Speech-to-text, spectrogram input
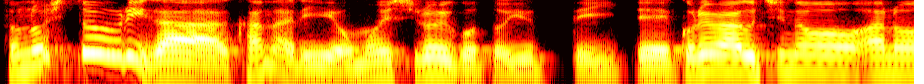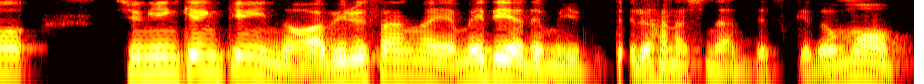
その一人がかなり面白いことを言っていて、これはうちのあの主任研究員のアビルさんがメディアでも言ってる話なんですけども、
